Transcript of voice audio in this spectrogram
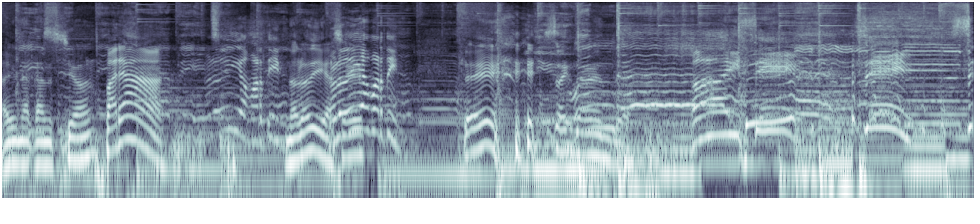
Hay una canción. Pará. No lo digas, Martín. No lo digas, No lo eh. digas, Martín. Sí, exactamente. ¡Ay, sí! ¡Sí! ¡Sí!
